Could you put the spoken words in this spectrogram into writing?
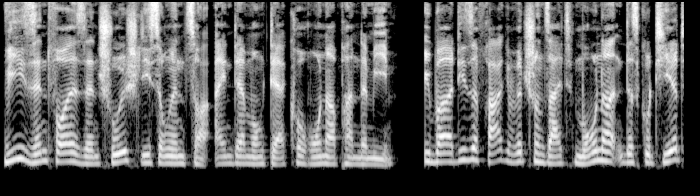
Wie sinnvoll sind Schulschließungen zur Eindämmung der Corona-Pandemie? Über diese Frage wird schon seit Monaten diskutiert.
